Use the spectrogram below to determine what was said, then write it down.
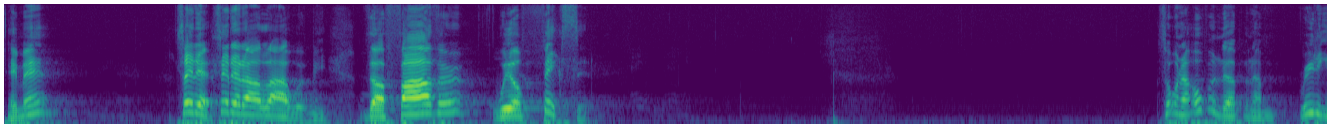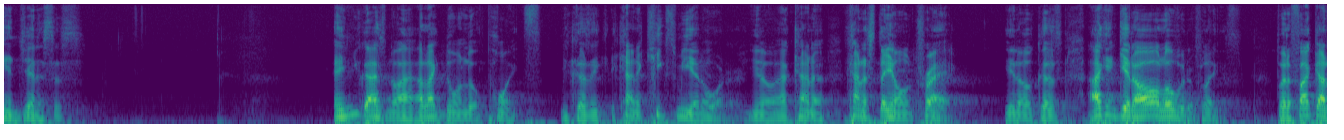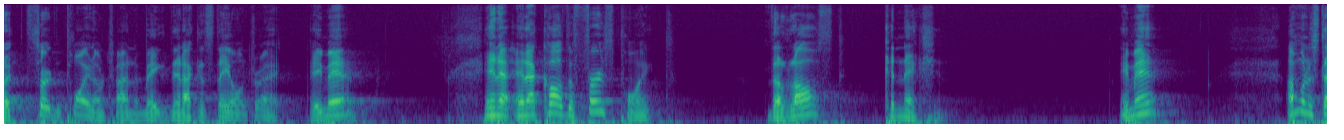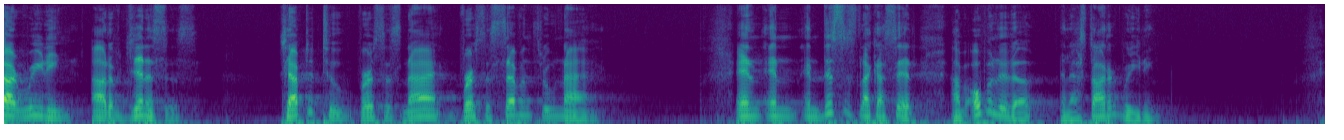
Amen? Say that. Say that out loud with me. The Father will fix it. So when I opened up and I'm reading in Genesis, and you guys know I, I like doing little points because it, it kind of keeps me in order. You know, I kind of kind of stay on track. You know, because I can get all over the place, but if I got a certain point I'm trying to make, then I can stay on track. Amen. And I, and I call the first point the lost connection. Amen. I'm going to start reading out of Genesis chapter 2 verses 9 verses 7 through 9. And, and, and this is, like I said, I've opened it up and I started reading.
